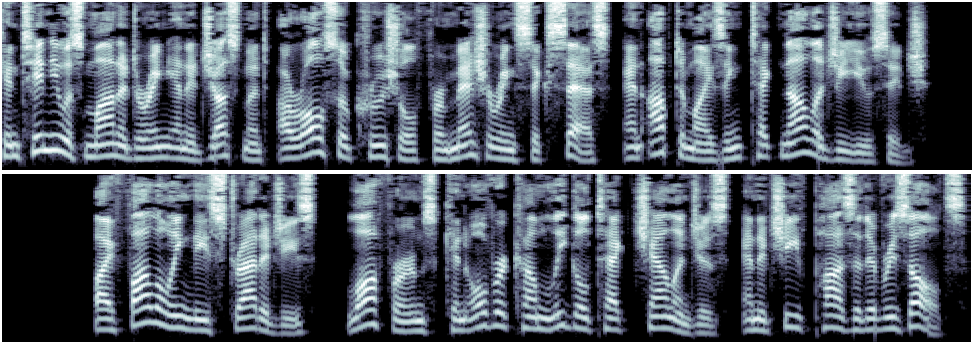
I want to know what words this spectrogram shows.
Continuous monitoring and adjustment are also crucial for measuring success and optimizing technology usage. By following these strategies, law firms can overcome legal tech challenges and achieve positive results.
